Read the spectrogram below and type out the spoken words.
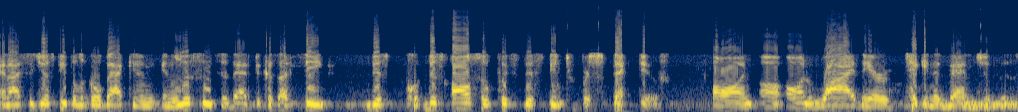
and I suggest people to go back and, and listen to that because I think this this also puts this into perspective on uh, on why they're taking advantage of this.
